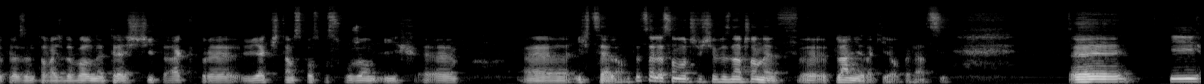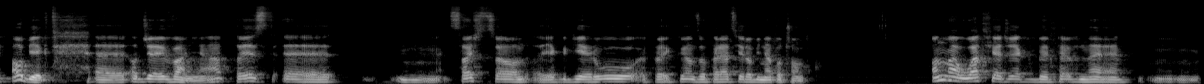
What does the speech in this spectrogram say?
e, prezentować dowolne treści, tak, które w jakiś tam sposób służą ich, e, ich celom. Te cele są oczywiście wyznaczone w planie takiej operacji. I obiekt oddziaływania to jest coś, co jakby GRU projektując operację robi na początku. On ma ułatwiać jakby pewne mm,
